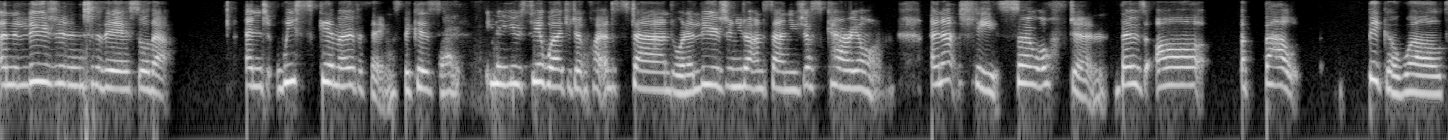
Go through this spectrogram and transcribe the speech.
an allusion to this or that. And we skim over things because right. you know you see a word you don't quite understand or an illusion you don't understand you just carry on. And actually so often those are about bigger world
